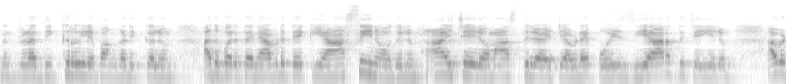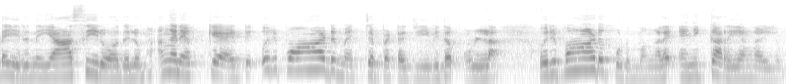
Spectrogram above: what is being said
നിന്നുള്ള ദിക്റിൽ പങ്കെടുക്കലും അതുപോലെ തന്നെ അവിടത്തേക്ക് യാസീനോതലും ആഴ്ചയിലോ മാസത്തിലോ ആയിട്ട് അവിടെ പോയി സിയാറത്ത് ചെയ്യലും അവിടെ ഇരുന്ന് യാസീനോതലും അങ്ങനെയൊക്കെ ആയിട്ട് ഒരുപാട് മെച്ചപ്പെട്ട ജീവിതം ഉള്ള ഒരുപാട് കുടുംബങ്ങളെ എനിക്കറിയാൻ കഴിയും.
